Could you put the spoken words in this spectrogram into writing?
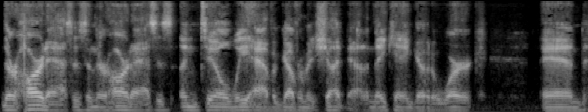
they're hard asses and they're hard asses until we have a government shutdown and they can't go to work, and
